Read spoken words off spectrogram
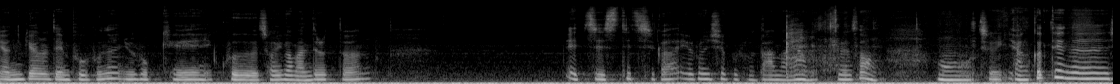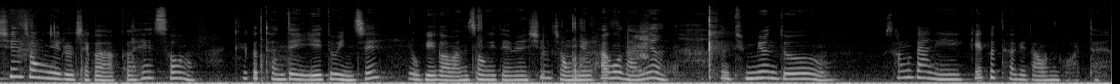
연결된 부분은 이렇게 그 저희가 만들었던 엣지 스티치가 이런 식으로 남아요. 그래서 어, 지금 양 끝에는 실 정리를 제가 아까 해서 깨끗한데 얘도 이제 여기가 완성이 되면 실 정리를 하고 나면 뒷면도 상당히 깨끗하게 나오는 것 같아요.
